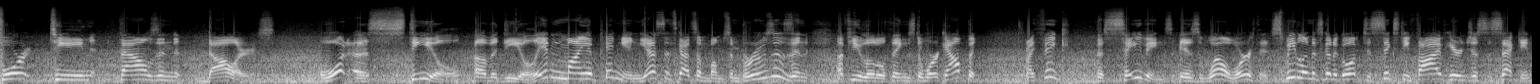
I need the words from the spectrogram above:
$14,000. What a steal of a deal, in my opinion. Yes, it's got some bumps and bruises and a few little things to work out, but I think the savings is well worth it. Speed limit's going to go up to 65 here in just a second,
